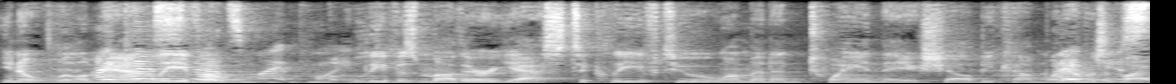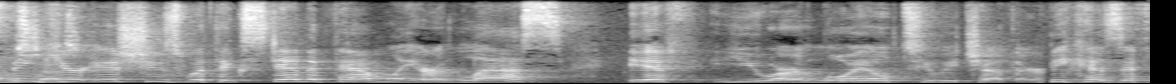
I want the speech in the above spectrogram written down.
you know, will a man leave a leave his mother? Yes, to cleave to a woman, and twain they shall become. Whatever the Bible says. I just think your issues with extended family are less if you are loyal to each other. Because if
